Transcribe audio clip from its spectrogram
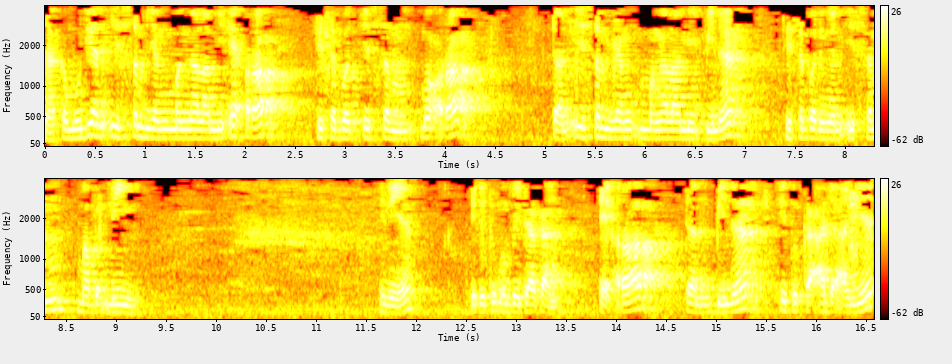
Nah, kemudian ism yang mengalami i'rab disebut ism mu'rab dan ism yang mengalami bina disebut dengan ism mabni. Ini ya. Jadi itu membedakan i'rab dan bina itu keadaannya,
